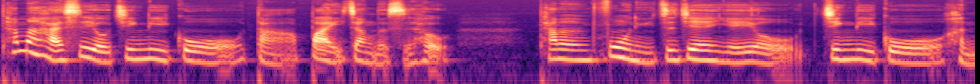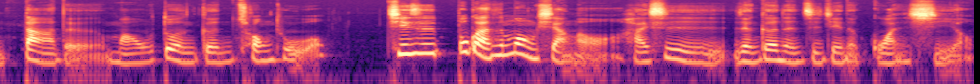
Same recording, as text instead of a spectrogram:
他们还是有经历过打败仗的时候，他们父女之间也有经历过很大的矛盾跟冲突哦。其实不管是梦想哦，还是人跟人之间的关系哦，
